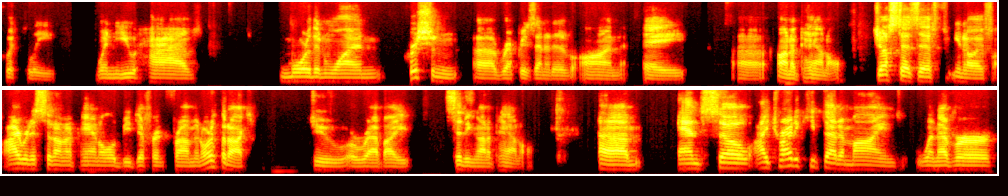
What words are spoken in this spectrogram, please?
quickly when you have more than one Christian uh, representative on a uh, on a panel. Just as if you know, if I were to sit on a panel, it'd be different from an Orthodox Jew or rabbi sitting on a panel. Um, and so I try to keep that in mind whenever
